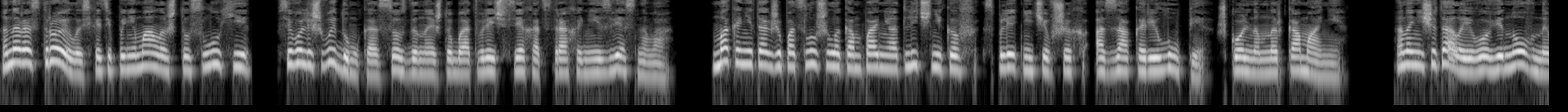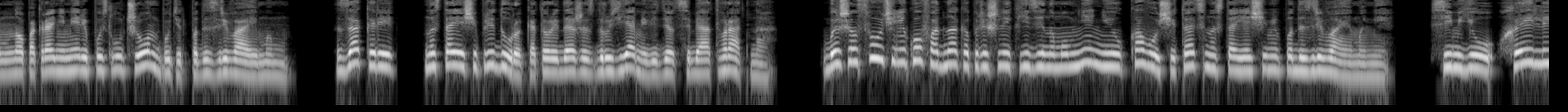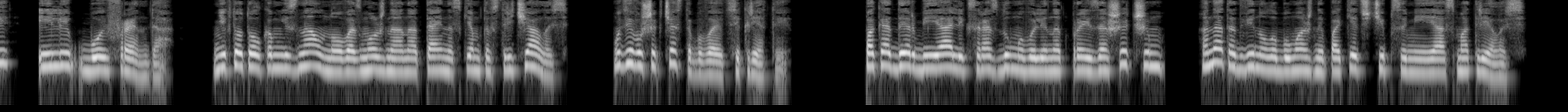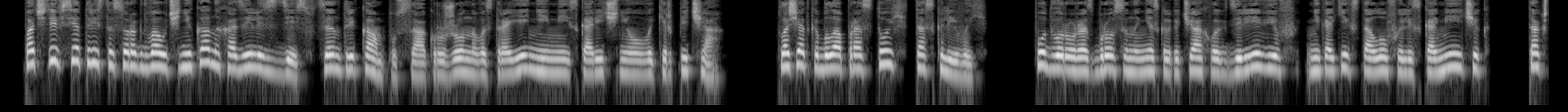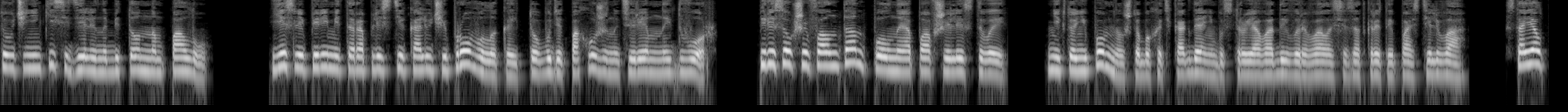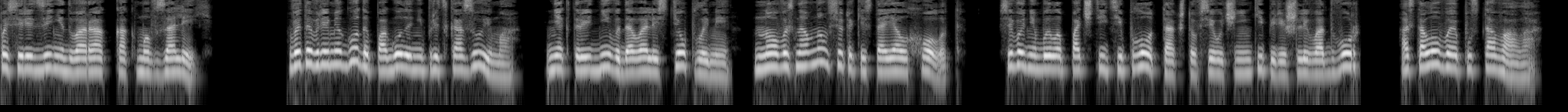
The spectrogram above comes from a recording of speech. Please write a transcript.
Она расстроилась, хоть и понимала, что слухи всего лишь выдумка, созданная, чтобы отвлечь всех от страха неизвестного. Макани также подслушала компанию отличников, сплетничавших о Закаре Лупе, школьном наркомане. Она не считала его виновным, но, по крайней мере, пусть лучше он будет подозреваемым. Закари — настоящий придурок, который даже с друзьями ведет себя отвратно. Большинство учеников, однако, пришли к единому мнению, кого считать настоящими подозреваемыми. Семью Хейли или бойфренда. Никто толком не знал, но, возможно, она тайно с кем-то встречалась. У девушек часто бывают секреты. Пока Дерби и Алекс раздумывали над произошедшим, она отодвинула бумажный пакет с чипсами и осмотрелась. Почти все 342 ученика находились здесь, в центре кампуса, окруженного строениями из коричневого кирпича. Площадка была простой, тоскливой. По двору разбросаны несколько чахлых деревьев, никаких столов или скамеечек, так что ученики сидели на бетонном полу. Если периметр оплести колючей проволокой, то будет похоже на тюремный двор. Пересохший фонтан, полный опавшей листвы, никто не помнил, чтобы хоть когда-нибудь струя воды вырывалась из открытой пасти льва, стоял посередине двора, как мавзолей. В это время года погода непредсказуема. Некоторые дни выдавались теплыми, но в основном все-таки стоял холод. Сегодня было почти тепло, так что все ученики перешли во двор, а столовая пустовала.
